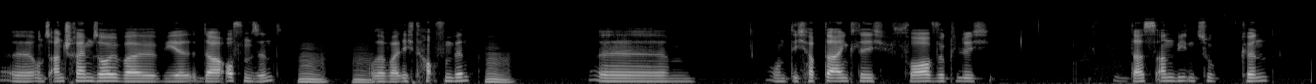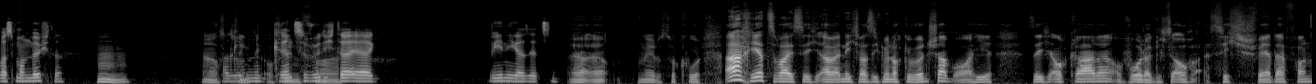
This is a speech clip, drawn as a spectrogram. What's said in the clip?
äh, uns anschreiben soll, weil wir da offen sind Mhm. Mhm. oder weil ich da offen bin. Mhm. Ähm, und ich habe da eigentlich vor, wirklich das anbieten zu können, was man möchte. Mhm. Ja, das Also eine Grenze würde ich da eher weniger setzen. Ja, ja. Nee, das ist doch cool. Ach, jetzt weiß ich, aber nicht, was ich mir noch gewünscht habe. Oh, hier sehe ich auch gerade, obwohl da gibt es ja auch zig Schwerter von.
